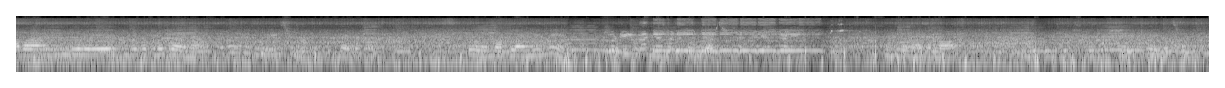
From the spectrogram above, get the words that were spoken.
আবার অনেকদিন ধরে দূরে কোথাও যায় না একটু ছিল জায়গাটা। তো নকলা নেমে সুন্দর আবহাওয়া। পরিবেশ খুব লেট হয়ে গেছে।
